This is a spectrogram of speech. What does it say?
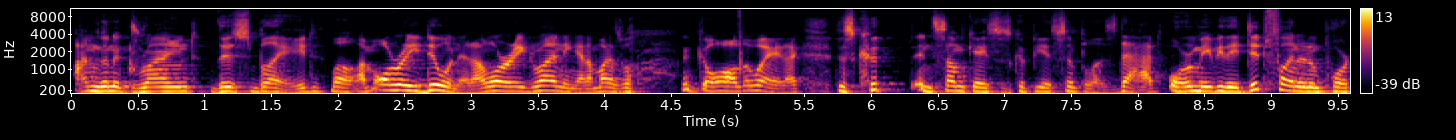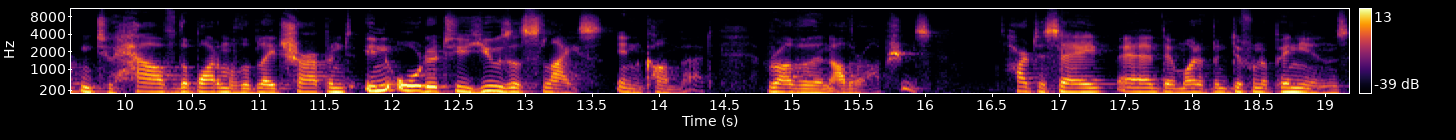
I'm going to grind this blade. Well, I'm already doing it. I'm already grinding it. I might as well go all the way. Like this could, in some cases, could be as simple as that. Or maybe they did find it important to have the bottom of the blade sharpened in order to use a slice in combat rather than other options. Hard to say, and there might have been different opinions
